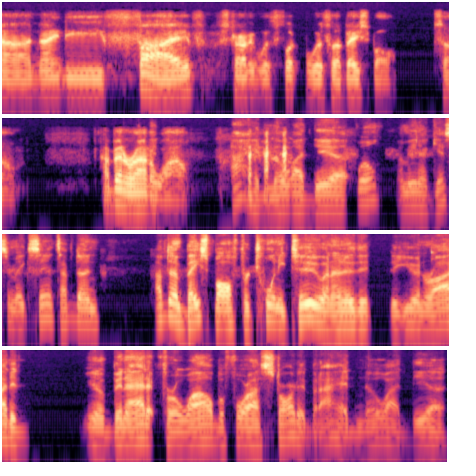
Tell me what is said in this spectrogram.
uh, 95 started with football, with uh, baseball. So I've been around a while. I had no idea. Well, I mean, I guess it makes sense. I've done I've done baseball for 22 and I knew that, that you and Rod had, you know, been at it for a while before I started, but I had no idea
